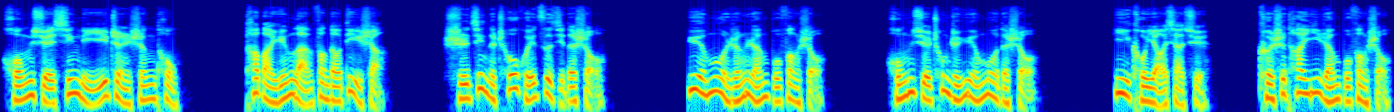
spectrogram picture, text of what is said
红雪心里一阵生痛，她把云懒放到地上，使劲的抽回自己的手。月末仍然不放手，红雪冲着月末的手一口咬下去，可是他依然不放手。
